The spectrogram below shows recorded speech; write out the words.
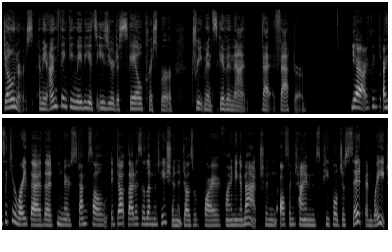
donors i mean i'm thinking maybe it's easier to scale crispr treatments given that that factor yeah, I think I think you're right there that, you know, stem cell it does that is a limitation. It does require finding a match. And oftentimes people just sit and wait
